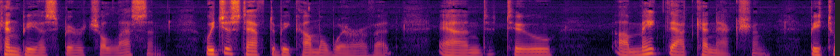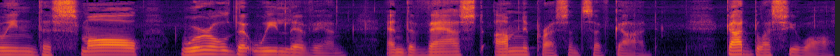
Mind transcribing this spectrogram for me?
can be a spiritual lesson. We just have to become aware of it and to uh, make that connection between the small world that we live in and the vast omnipresence of God. God bless you all.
